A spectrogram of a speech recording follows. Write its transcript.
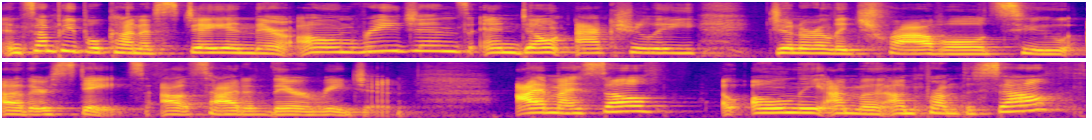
and some people kind of stay in their own regions and don't actually generally travel to other states outside of their region. I myself only I'm a, I'm from the south,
